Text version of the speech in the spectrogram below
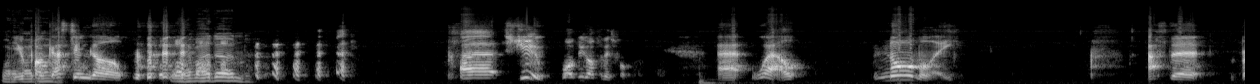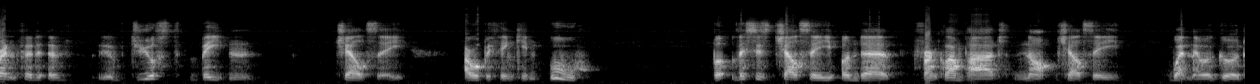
What new have I done? podcast jingle. What have I done? Uh, Stu, what have you got for this one? Uh, well, normally, after Brentford have, have just beaten Chelsea, I would be thinking, ooh. But this is Chelsea under Frank Lampard, not Chelsea when they were good.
